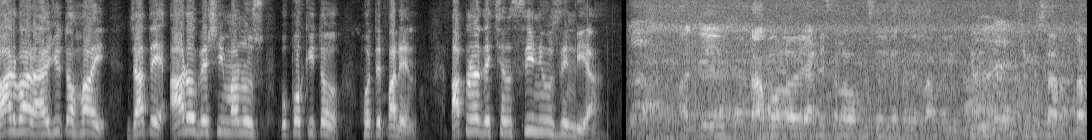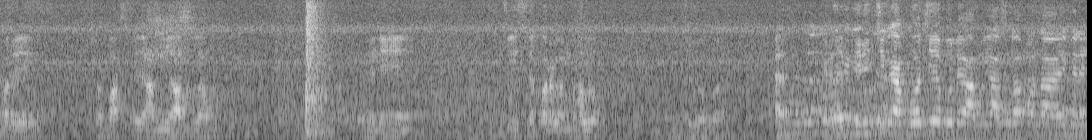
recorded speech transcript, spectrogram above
বারবার আয়োজিত হয়, যাতে আরও বেশি মানুষ উপকৃত হতে পারেন। আপনারা দেখছেন সি নিউজ ইন্ডিয়া। আজকে অফিসে এখানে দেখলাম, এই চিকিৎসার ব্যাপারে সব আসতে আমি আসলাম। চিকিৎসা করালাম ভালো। হচ্ছে আর এখানে হচ্ছে বলে আমি আসলাম না এখানে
